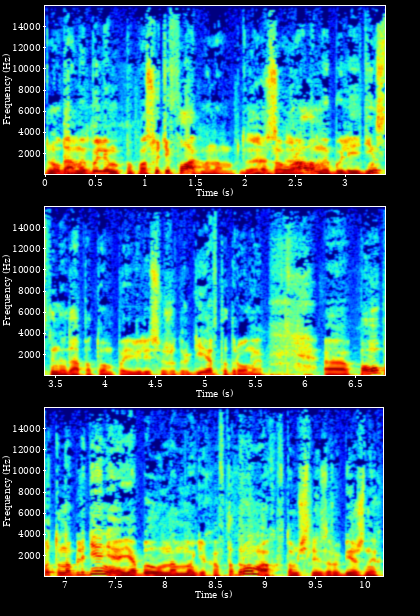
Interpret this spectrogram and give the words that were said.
Ну да, мы были, по, по сути, флагманом. Да, За Уралом да. мы были единственные, да, потом появились уже другие автодромы. А, По опыту наблюдения я был на многих автодромах, в том числе и зарубежных.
